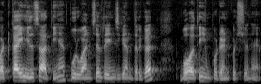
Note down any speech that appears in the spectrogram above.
Patkai hills आती हैं पूर्वांचल रेंज के अंतर्गत, बहुत ही इंपॉर्टेंट क्वेश्चन है।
